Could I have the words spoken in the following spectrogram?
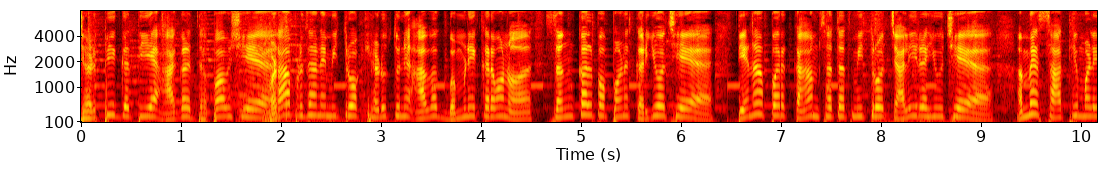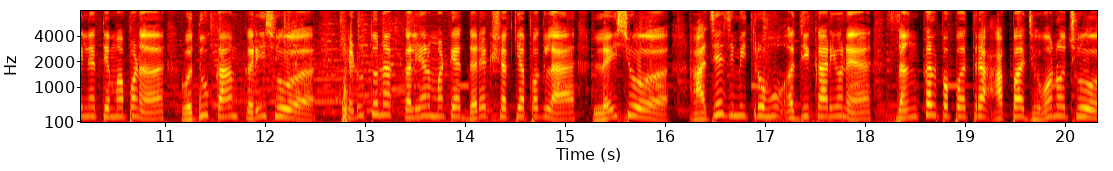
ઝડપી ગતિએ આગળ ધપાવશે. વડાપ્રધાને મિત્રો ખેડૂતોની આવક બમણી કરવાનો સંકલ્પ પણ કર્યો છે. તેના પર કામ સતત મિત્રો ચાલી રહ્યું છે. અમે સાથે મળીને તેમાં પણ વધુ કામ કરીશું. ખેડૂતોના કલ્યાણ માટે દરેક શક્ય પગલાં લઈશું. આજે જ મિત્રો હું અધિકારીઓને સંકલ્પ પત્ર આપવા જવાનો છું.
